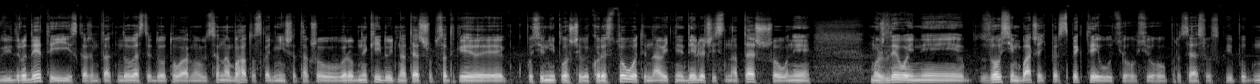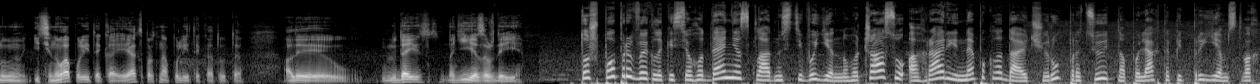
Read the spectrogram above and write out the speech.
відродити її, скажімо так, довести до товарного це набагато складніше. Так що виробники йдуть на те, щоб все-таки посівні площі використовувати, навіть не дивлячись на те, що вони. Можливо, і не зовсім бачать перспективу цього всього процесу. Ну, і цінова політика, і експортна політика тут. Але у людей надія завжди є. Тож, попри виклики сьогодення, складності воєнного часу, аграрії, не покладаючи рук, працюють на полях та підприємствах,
